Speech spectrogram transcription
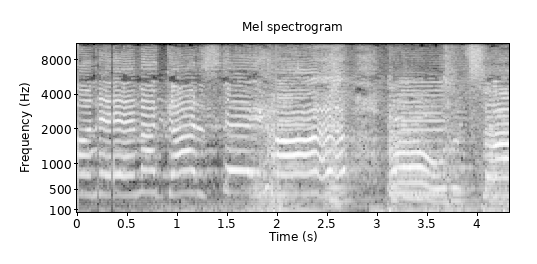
and I gotta stay high all the time.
